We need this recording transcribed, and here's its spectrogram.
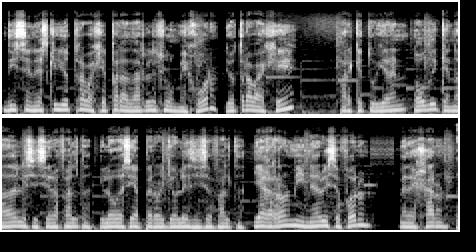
dicen es que yo trabajé para darles lo mejor. Yo trabajé para que tuvieran todo y que nada les hiciera falta. Y luego decía, pero yo les hice falta. Y agarraron mi dinero y se fueron. Me dejaron.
